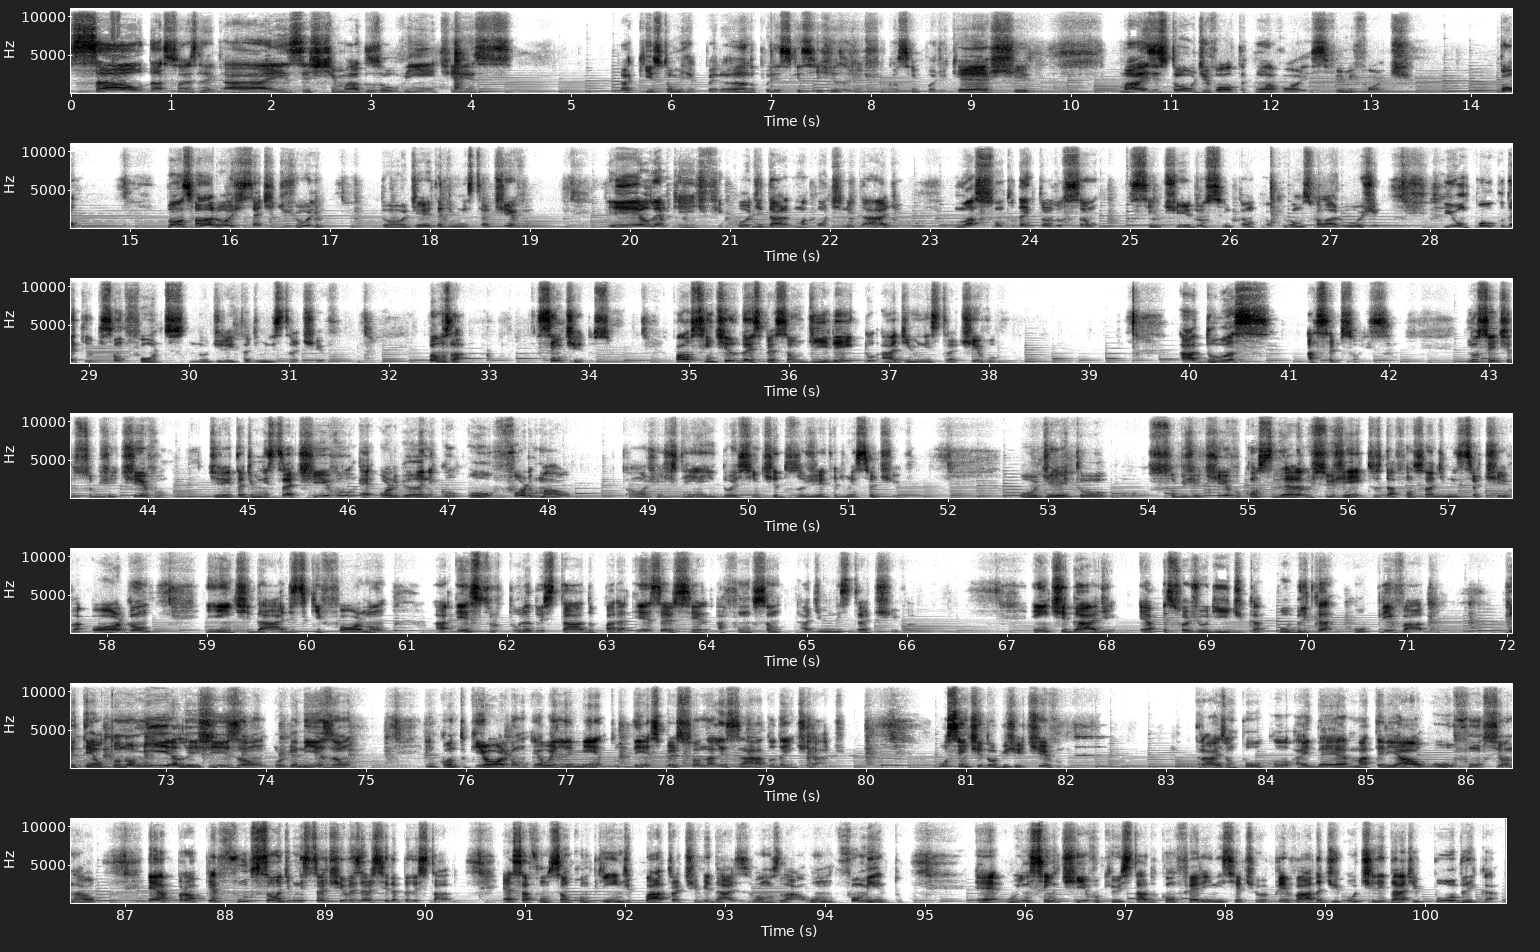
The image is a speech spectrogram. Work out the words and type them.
Saudações legais, estimados ouvintes. Aqui estou me recuperando, por isso que esses dias a gente ficou sem podcast, mas estou de volta com a voz firme e forte. Bom, vamos falar hoje, 7 de julho, do direito administrativo. Eu lembro que a gente ficou de dar uma continuidade no assunto da introdução, sentidos, então é o que vamos falar hoje, e um pouco daquilo que são fontes no direito administrativo. Vamos lá. Sentidos. Qual o sentido da expressão direito administrativo? Há duas acepções. No sentido subjetivo, direito administrativo é orgânico ou formal. Então a gente tem aí dois sentidos do direito administrativo o direito subjetivo considera os sujeitos da função administrativa órgão e entidades que formam a estrutura do Estado para exercer a função administrativa. Entidade é a pessoa jurídica pública ou privada. Detém autonomia, legislam, organizam, enquanto que órgão é o elemento despersonalizado da entidade. O sentido objetivo traz um pouco a ideia material ou funcional. É a própria função administrativa exercida pelo Estado. Essa função compreende quatro atividades. Vamos lá. Um, fomento. É o incentivo que o Estado confere à iniciativa privada de utilidade pública.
